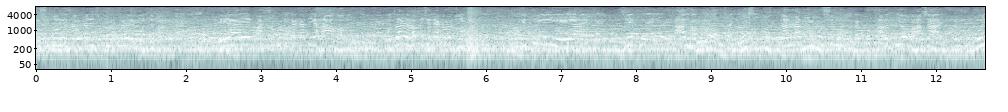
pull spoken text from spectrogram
পশ্চিমবঙ্গের সরকারি স্কুলগুলো এর মধ্যে পাবে। এআই এ পাঁচশো কোটি টাকা দিয়ে হাব হবে। কোথায় হবে সেটা এখনও ঠিক আছে কিন্তু এই এআই যে কাজ হবে তার লাভ পশ্চিমবঙ্গ থাকবে। ভারতীয় ভাষায় ওই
